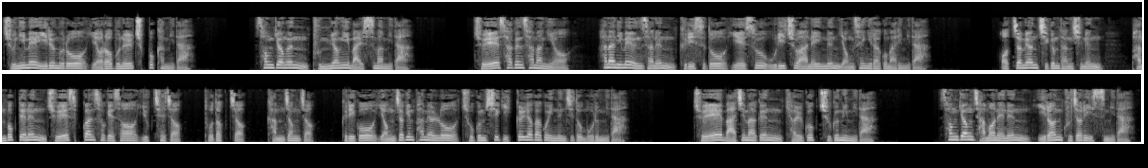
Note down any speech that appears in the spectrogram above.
주님의 이름으로 여러분을 축복합니다. 성경은 분명히 말씀합니다. 죄의 삭은 사망이여 하나님의 은사는 그리스도 예수 우리 주 안에 있는 영생이라고 말입니다. 어쩌면 지금 당신은 반복되는 죄의 습관 속에서 육체적, 도덕적, 감정적, 그리고 영적인 파멸로 조금씩 이끌려가고 있는지도 모릅니다. 죄의 마지막은 결국 죽음입니다. 성경 잠언에는 이런 구절이 있습니다.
